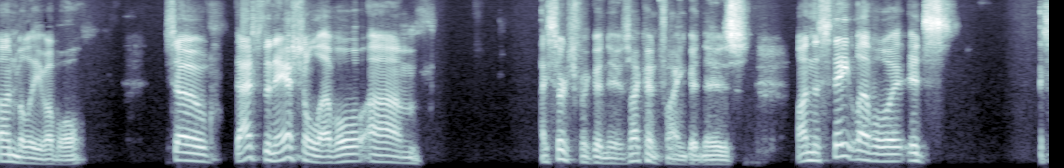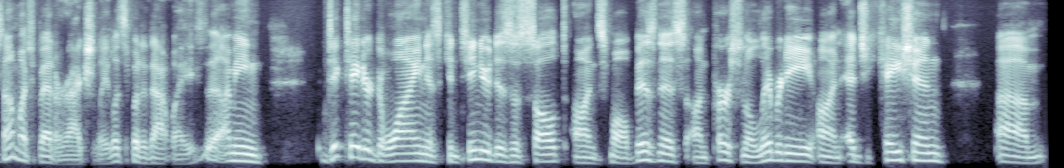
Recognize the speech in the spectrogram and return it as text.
Unbelievable. So that's the national level. Um, I searched for good news. I couldn't find good news. On the state level, it's it's not much better, actually. Let's put it that way. I mean, dictator DeWine has continued his assault on small business, on personal liberty, on education. Um,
